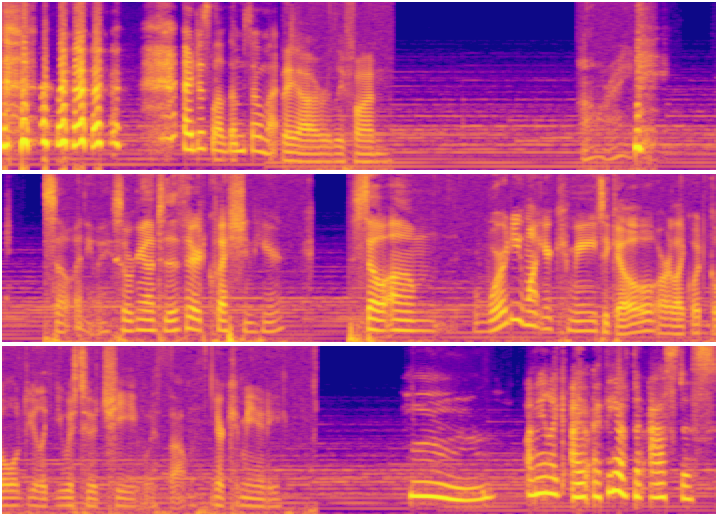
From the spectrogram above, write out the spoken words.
I just love them so much. they are really fun. All right. so anyway, so we're going on to the third question here. So um, where do you want your community to go, or like what goal do you like you wish to achieve with um your community? Hmm. I mean, like I, I think I've been asked this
